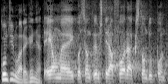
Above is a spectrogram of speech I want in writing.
continuar a ganhar. É uma equação que devemos tirar fora a questão do ponto.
